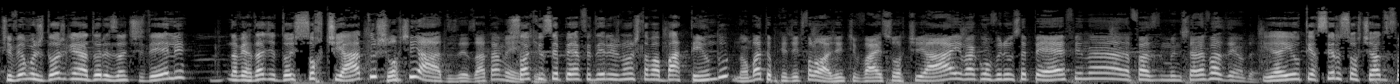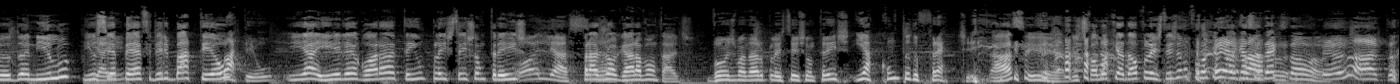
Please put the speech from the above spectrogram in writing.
Tivemos dois ganhadores antes dele, na verdade, dois sorteados. Sorteados, exatamente. Só que o CPF deles não estava batendo. Não bateu, porque a gente falou, ó, a gente vai sortear e vai conferir o CPF na no Ministério da Fazenda. E aí o terceiro sorteado foi o Danilo e, E o aí? CPF dele bateu. Bateu. E aí ele agora tem um PlayStation 3 Olha só. pra jogar à vontade. Vamos mandar o PlayStation 3 e a conta do frete. Ah, sim. A gente falou que ia dar o PlayStation, não falou que ia pagar essa Dex, não, mano. Exato.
